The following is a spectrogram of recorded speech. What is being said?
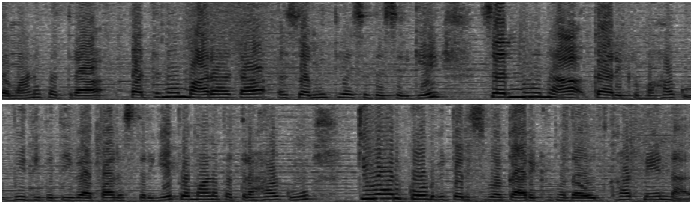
ಪ್ರಮಾಣಪತ್ರ, ಪಟ್ಟಣ ಮಾರಾಟ ಸಮಿತಿಯ ಸದಸ್ಯರಿಗೆ ಸನ್ಮಾನ ಕಾರ್ಯಕ್ರಮ ಹಾಗೂ ಬೀದಿ ಬದಿ ವ್ಯಾಪಾರಸ್ಥರಿಗೆ ಪ್ರಮಾಣಪತ್ರ ಹಾಗೂ ಕ್ಯೂಆರ್ ಕೋಡ್ ವಿತರಿಸುವ ಕಾರ್ಯಕ್ರಮದ ಉದ್ಘಾಟನೆಯನ್ನ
